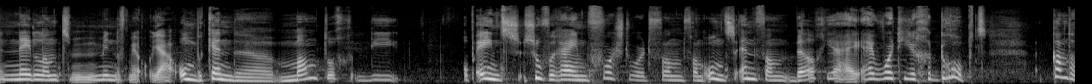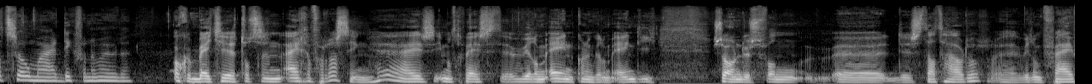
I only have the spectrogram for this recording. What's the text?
Nederland min of meer ja, onbekende man, toch? Die opeens soeverein vorst wordt van, van ons en van België. Hij, hij wordt hier gedropt. Kan dat zomaar, Dick van der Meulen? Ook een beetje tot zijn eigen verrassing. Hè? Hij is iemand geweest, eh, Willem I, koning Willem I... die zoon dus van uh, de stadhouder, uh, Willem V...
